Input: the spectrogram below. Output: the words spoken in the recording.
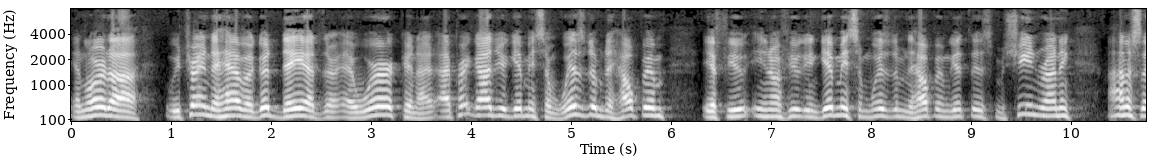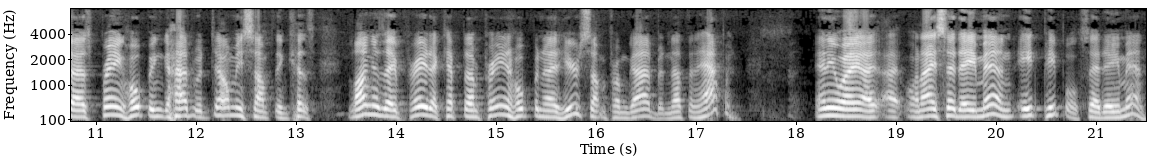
and Lord, uh, we're trying to have a good day at, the, at work, and I, I pray God you give me some wisdom to help him. If you, you know, if you can give me some wisdom to help him get this machine running. Honestly, I was praying, hoping God would tell me something, because as long as I prayed, I kept on praying, hoping I'd hear something from God, but nothing happened. Anyway, I, I, when I said amen, eight people said amen.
